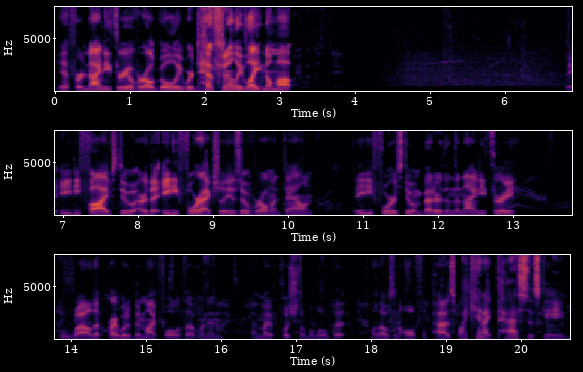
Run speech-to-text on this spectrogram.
Yeah, for 93 overall goalie, we're definitely lighting him up. The 85's doing, or the 84 actually, is overall went down. The 84 is doing better than the 93. Oh, wow, that probably would have been my fault if that went in. I might have pushed him a little bit. Oh, that was an awful pass. Why can't I pass this game?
